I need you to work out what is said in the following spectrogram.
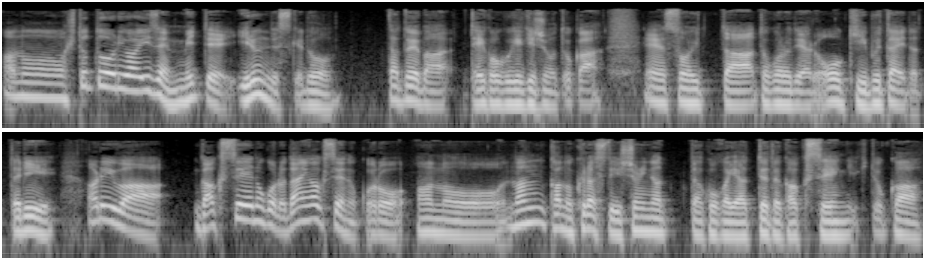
あの、一通りは以前見ているんですけど、例えば、帝国劇場とか、えー、そういったところである大きい舞台だったり、あるいは、学生の頃、大学生の頃、あの、なんかのクラスで一緒になった子がやってた学生演劇とか、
